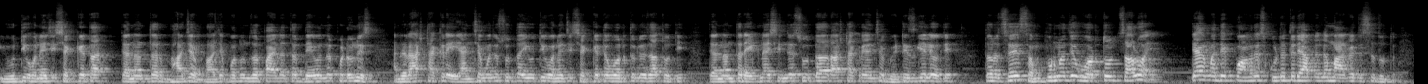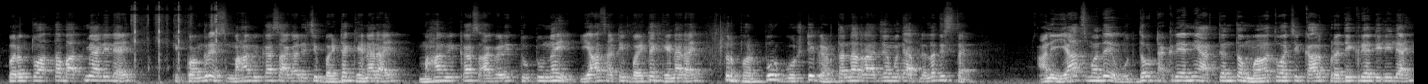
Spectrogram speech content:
युती होण्याची शक्यता त्यानंतर भाजप. भाजपमधून जर पाहिलं तर देवेंद्र फडणवीस आणि राज ठाकरे यांच्यामध्ये सुद्धा युती होण्याची शक्यता वर्तवली जात होती. त्यानंतर एकनाथ शिंदे सुद्धा राज ठाकरे यांच्या भेटीस गेले होते. तर जे संपूर्ण जे वर्तुळ चालू आहे त्यामध्ये काँग्रेस कुठेतरी आपल्याला मागे दिसत होतं. परंतु आता बातमी आलेली आहे की काँग्रेस महाविकास आघाडीची बैठक घेणार आहे. महाविकास आघाडी तुटू नये यासाठी बैठक घेणार आहे. तर भरपूर गोष्टी घडताना राज्यामध्ये आपल्याला दिसत आहे आणि याचमध्ये उद्धव ठाकरे यांनी अत्यंत महत्त्वाची काल प्रतिक्रिया दिलेली आहे.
